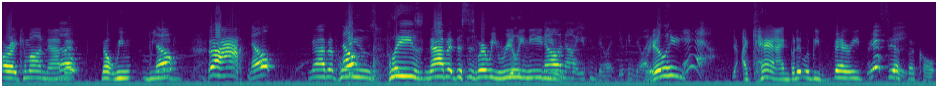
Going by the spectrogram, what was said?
Alright, come on, Nabbit. No, we we No. need Ah! Nope. Nabbit, No. please. Please, Nabbit, this is where we really need No, you. no, you can do it. You can do it. Really? Yeah. Yeah, I can, but it would be very Risky. difficult.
